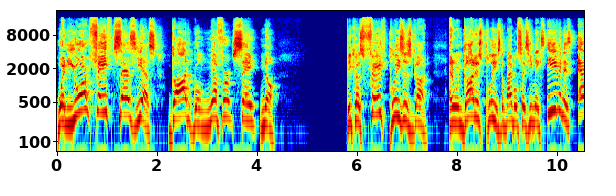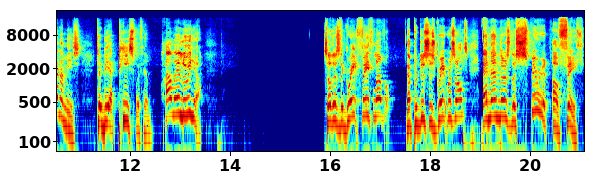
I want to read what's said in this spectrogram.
When your faith says yes, God will never say no. Because faith pleases God. And when God is pleased, the Bible says he makes even his enemies to be at peace with him. Hallelujah. So there's the great faith level that produces great results. And then there's the spirit of faith.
